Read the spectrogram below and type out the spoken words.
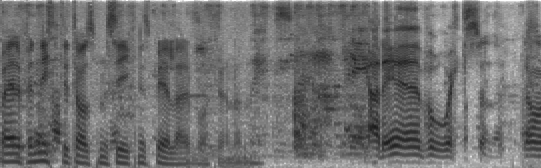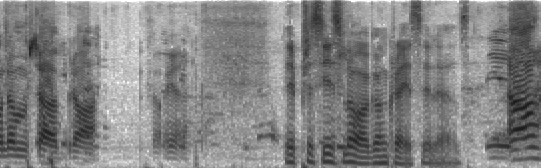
Vad är det för 90-talsmusik ni spelar i bakgrunden? Ja, det är på Wex. De, de kör bra. Det är precis lagom crazy det alltså. Ja,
